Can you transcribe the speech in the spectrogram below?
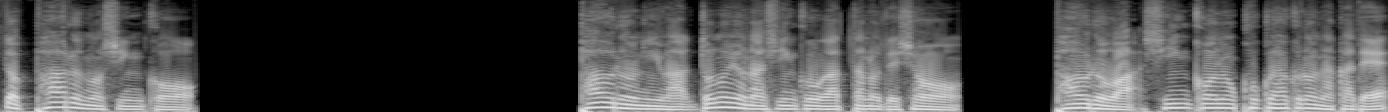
使徒パウロの信仰パウロにはどのような信仰があったのでしょうパウロは信仰の告白の中で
